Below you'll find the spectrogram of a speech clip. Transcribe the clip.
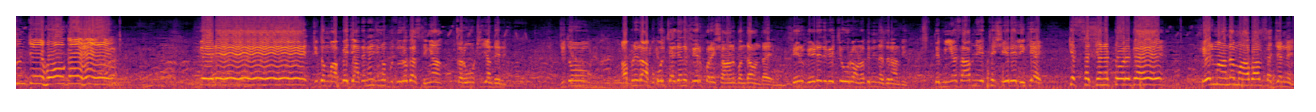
ਸੁੰਝੇ ਹੋ ਗਏ। ਕਿਹੜੇ ਜਦੋਂ ਮਾਪੇ ਜਾਂਦੇ ਨੇ ਜਦੋਂ ਬਜ਼ੁਰਗ ਹਸਤੀਆਂ ਘਰੋਂ ਉੱਠ ਜਾਂਦੇ ਨੇ। ਜਦੋਂ ਆਪਣੇ ਰੱਬ ਕੋਲ ਚੱਲ ਜਾਂਦੇ, ਫਿਰ ਪਰੇਸ਼ਾਨ ਬੰਦਾ ਹੁੰਦਾ ਹੈ ਫਿਰ ਵਿਹੜੇ ਦੇ ਵਿੱਚ ਉਹ ਰੌਣਕ ਨਹੀਂ ਨਜ਼ਰ ਆਉਂਦੀ। ਤੇ ਮੀਆਂ ਸਾਹਿਬ ਨੇ ਇੱਥੇ ਸ਼ੇਰ ਇਹ ਲਿਖਿਆ ਹੈ ਕਿ ਸੱਜਣ ਟੁਰ ਗਏ। ਫਿਰ ਮਾਂ ਦਾ ਮਾਂ-ਬਾਪ ਸੱਜਣ ਨੇ।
